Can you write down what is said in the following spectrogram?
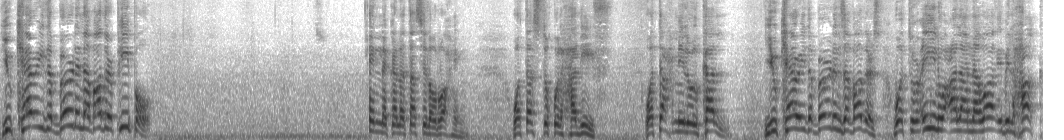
You carry the burden of other people. إِنَّكَ لَتَصِلُ الرَّحِمِ وَتَصْدُقُ الْحَدِيثِ وَتَحْمِلُ الْكَلْ You carry the burdens of others. وَتُعِينُ عَلَى نَوَائِبِ الْحَقِّ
